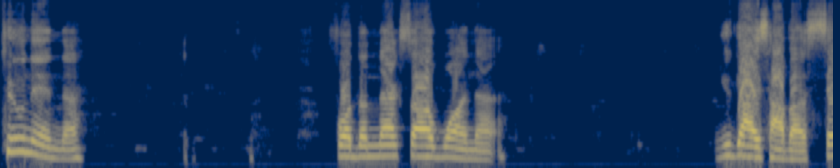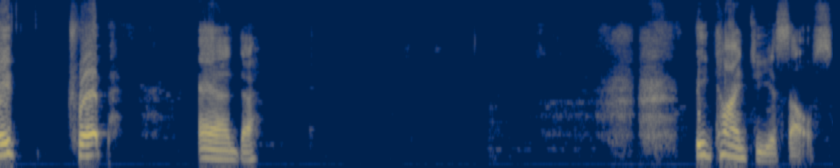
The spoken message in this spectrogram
tune in uh, for the next uh, one. Uh, you guys have a safe trip and uh, be kind to yourselves.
